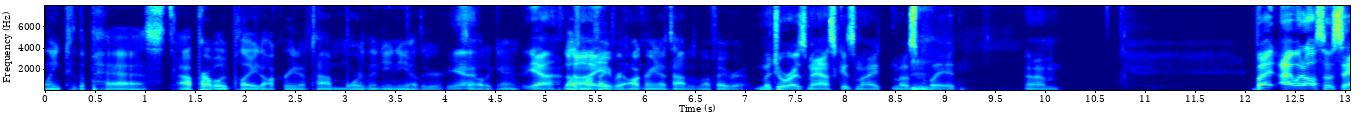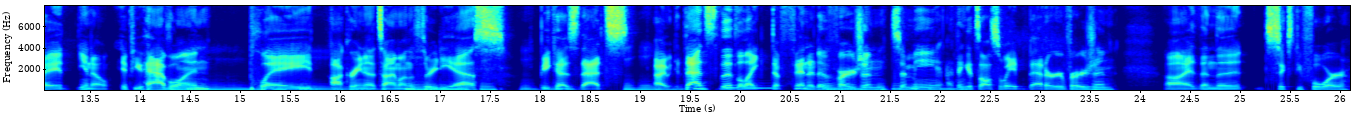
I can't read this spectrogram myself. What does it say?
Link to the Past, I probably played Ocarina of Time more than any other Yeah. Zelda game. yeah, That was my uh, favorite. Ocarina of Time is my favorite. Majora's Mask is my most played. Um, but I would also say, you know, if you have one, play Ocarina of Time on the 3DS because that's I, that's the, the like definitive version to me. I think it's also a better version uh, than the 64,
